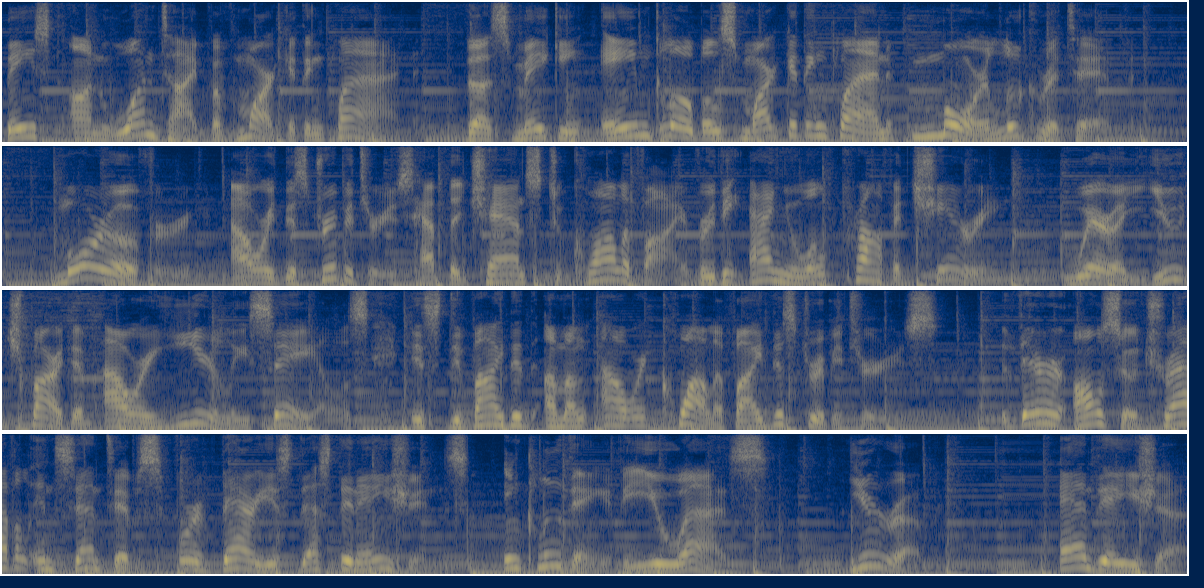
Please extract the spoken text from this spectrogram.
based on one type of marketing plan, thus making AIM Global's marketing plan more lucrative. Moreover, our distributors have the chance to qualify for the annual profit sharing, where a huge part of our yearly sales is divided among our qualified distributors. There are also travel incentives for various destinations, including the US, Europe, and Asia.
